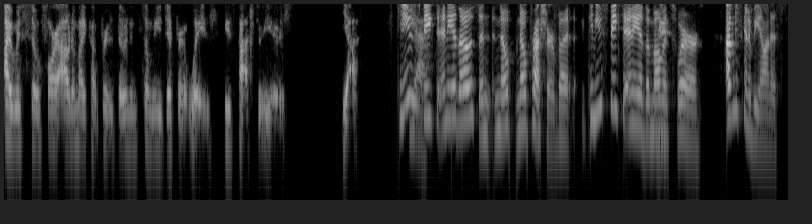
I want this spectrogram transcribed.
I was so far out of my comfort zone in so many different ways these past three years. Yeah. Can you Yeah. speak to any of those? And no, no pressure, but can you speak to any of the moments where I'm just going to be honest?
